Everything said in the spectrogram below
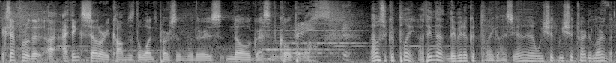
Except for the, I, I think Celery Comms is the one person where there is no aggressive cope at all. That was a good play. I think that they made a good play, guys. Yeah, yeah, we should we should try to learn that.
